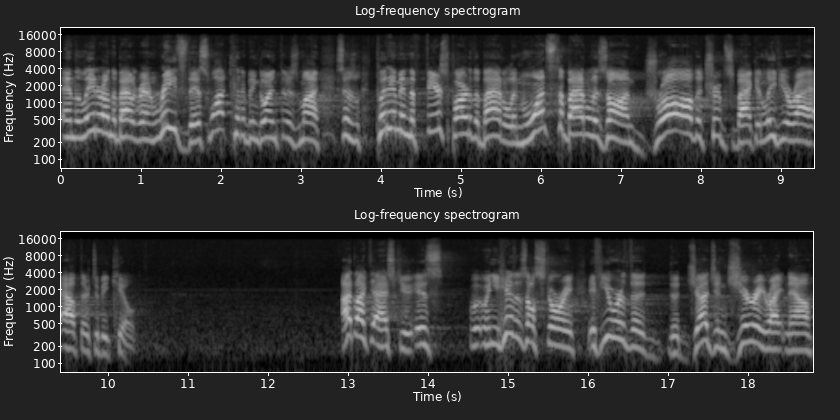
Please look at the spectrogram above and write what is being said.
and the leader on the battleground reads this. What could have been going through his mind? Says, Put him in the fierce part of the battle, and once the battle is on, draw all the troops back and leave Uriah out there to be killed. I'd like to ask you is when you hear this whole story, if you were the, the judge and jury right now,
